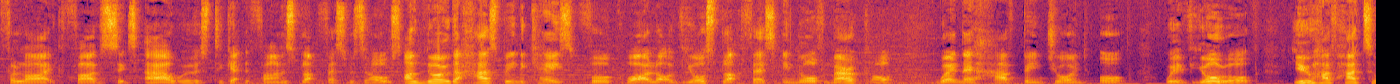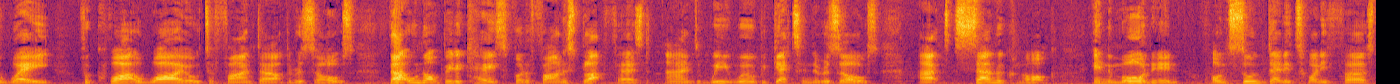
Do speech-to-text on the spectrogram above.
for like 5 or 6 hours to get the final Splatfest results. I know that has been the case for quite a lot of your Splatfests in North America when they have been joined up with Europe you have had to wait for quite a while to find out the results. That will not be the case for the final Splatfest and we will be getting the results at 7 o'clock in the morning on Sunday the 21st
